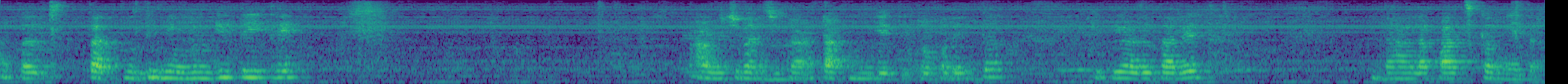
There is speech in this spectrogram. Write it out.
आता तात्पुरती निवडून घेते इथे. आळूची भाजी का टाकून घेते तोपर्यंत. किती वाजत आलेत? दहाला पाच कमी येतात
